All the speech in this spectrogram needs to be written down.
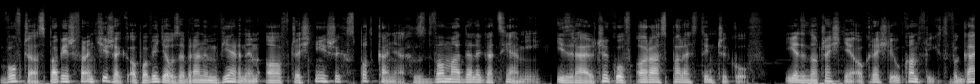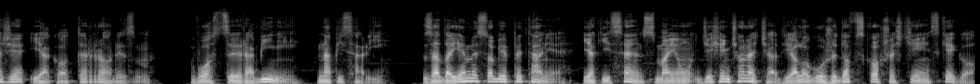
Wówczas papież Franciszek opowiedział zebranym wiernym o wcześniejszych spotkaniach z dwoma delegacjami Izraelczyków oraz Palestyńczyków. Jednocześnie określił konflikt w Gazie jako terroryzm. Włoscy rabini napisali: Zadajemy sobie pytanie, jaki sens mają dziesięciolecia dialogu żydowsko-chrześcijańskiego,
